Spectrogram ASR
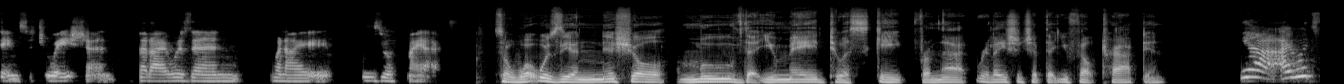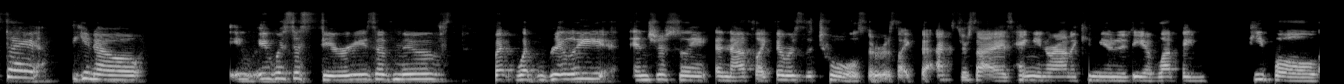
same situation that I was in when I was with my ex. So, what was the initial move that you made to escape from that relationship that you felt trapped in? Yeah, I would say, you know, it, it was a series of moves. But what really interestingly enough, like there was the tools, there was like the exercise, hanging around a community of loving people,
